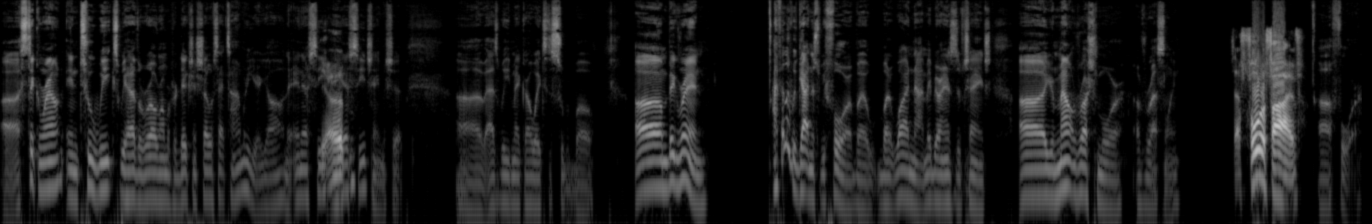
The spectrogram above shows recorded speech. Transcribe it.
uh, stick around. In two weeks, we have the Royal Rumble prediction show. It's that time of the year, y'all. The NFC yep. AFC Championship. Uh, as we make our way to the Super Bowl. Um, Big Ren. I feel like we've gotten this before, but but why not? Maybe our answers have changed. Uh, your Mount Rushmore of wrestling. Is that four or five? Uh, four.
